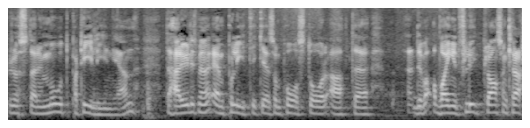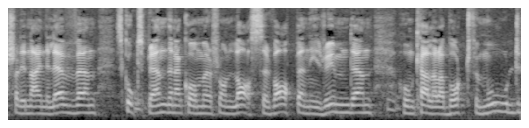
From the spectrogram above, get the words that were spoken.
röstar emot partilinjen. Det här är ju liksom en politiker som påstår att eh, det var, var, inget flygplan som kraschade 9-11. Skogsbränderna kommer från laservapen i rymden. Hon kallar abort för mord.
